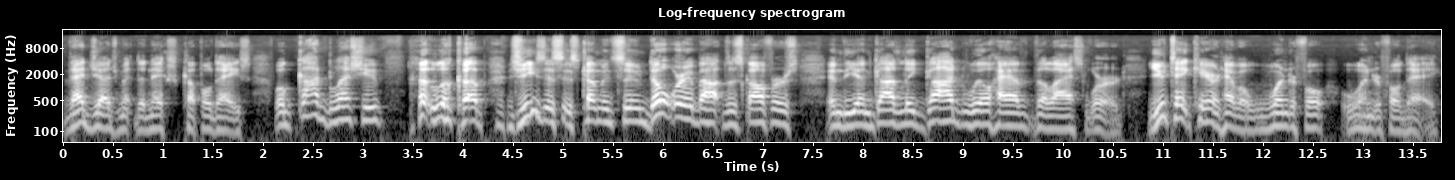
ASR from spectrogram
that judgment the next couple days days. Well, God bless you. Look up. Jesus is coming soon. Don't worry about the scoffers and the ungodly. God will have the last word. You take care and have a wonderful, wonderful day.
